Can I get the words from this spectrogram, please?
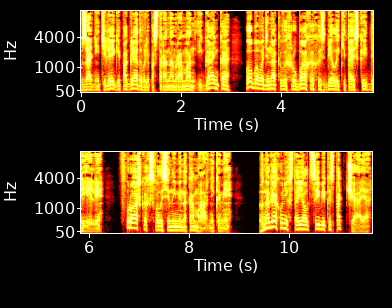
в задней телеге поглядывали по сторонам Роман и Ганька, оба в одинаковых рубахах из белой китайской дрели, в фуражках с волосяными накомарниками. В ногах у них стоял цибик из-под чая.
